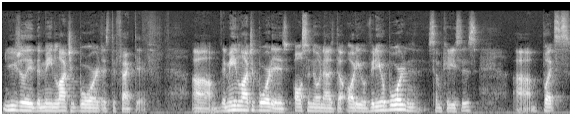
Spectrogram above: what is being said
usually the main logic board is defective. Um, the main logic board is also known as the audio video board in some cases. Uh, but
